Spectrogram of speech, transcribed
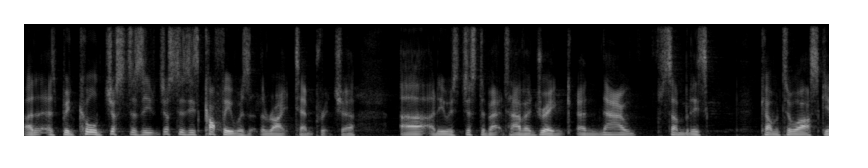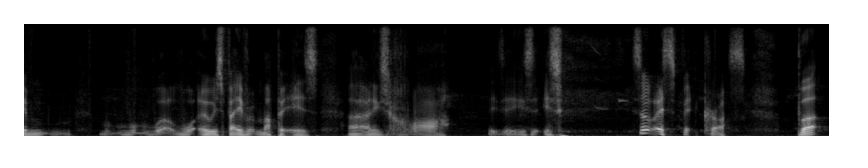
and has been called just as he, just as his coffee was at the right temperature, uh, and he was just about to have a drink, and now somebody's come to ask him who his favourite Muppet is, uh, and he's oh, he's, he's, he's always a bit cross, but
